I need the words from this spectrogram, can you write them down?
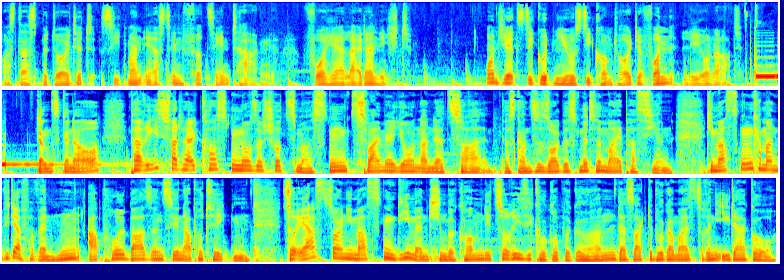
Was das bedeutet, sieht man erst in 14 Tagen. Vorher leider nicht. Und jetzt die Good News, die kommt heute von Leonard. Ganz genau. Paris verteilt kostenlose Schutzmasken, zwei Millionen an der Zahl. Das Ganze soll bis Mitte Mai passieren. Die Masken kann man wiederverwenden, abholbar sind sie in Apotheken. Zuerst sollen die Masken die Menschen bekommen, die zur Risikogruppe gehören, das sagte Bürgermeisterin Ida Go.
